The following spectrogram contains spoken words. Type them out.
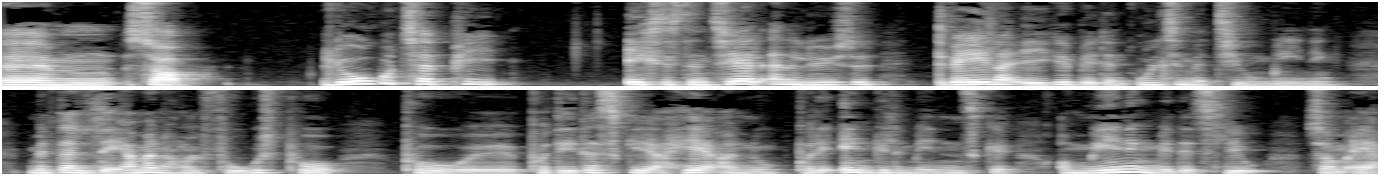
Øhm, så logoterapi, eksistentiel analyse, dvæler ikke ved den ultimative mening, men der lærer man at holde fokus på, på, øh, på det, der sker her og nu, på det enkelte menneske og mening med dets liv, som er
